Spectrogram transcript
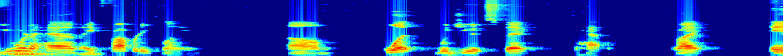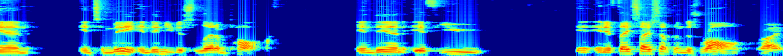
you were to have a property claim, um, what would you expect to happen, right? And and to me, and then you just let them talk, and then if you and if they say something that's wrong, right,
